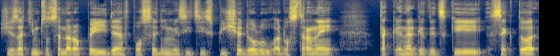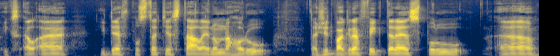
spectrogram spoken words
že zatímco cena ropy jde v posledních měsících spíše dolů a do strany, tak energetický sektor XLE jde v podstatě stále jenom nahoru, takže dva grafy, které spolu uh,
